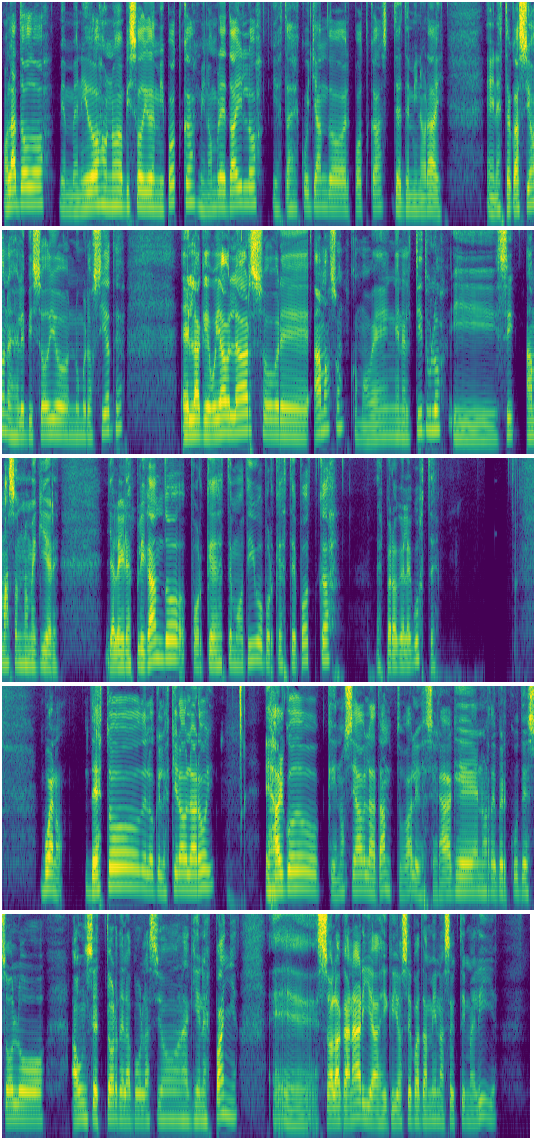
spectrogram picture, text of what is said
Hola a todos, bienvenidos a un nuevo episodio de mi podcast. Mi nombre es Dailo y estás escuchando el podcast desde Minoray. En esta ocasión es el episodio número 7, en la que voy a hablar sobre Amazon, como ven en el título, y sí, Amazon no me quiere. Ya les iré explicando por qué es este motivo, por qué este podcast. Espero que les guste. Bueno, de esto de lo que les quiero hablar hoy es algo que no se habla tanto, ¿vale? ¿Será que nos repercute solo a un sector de la población aquí en España? Eh, solo a Canarias y que yo sepa también a Ceuta y Melilla.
